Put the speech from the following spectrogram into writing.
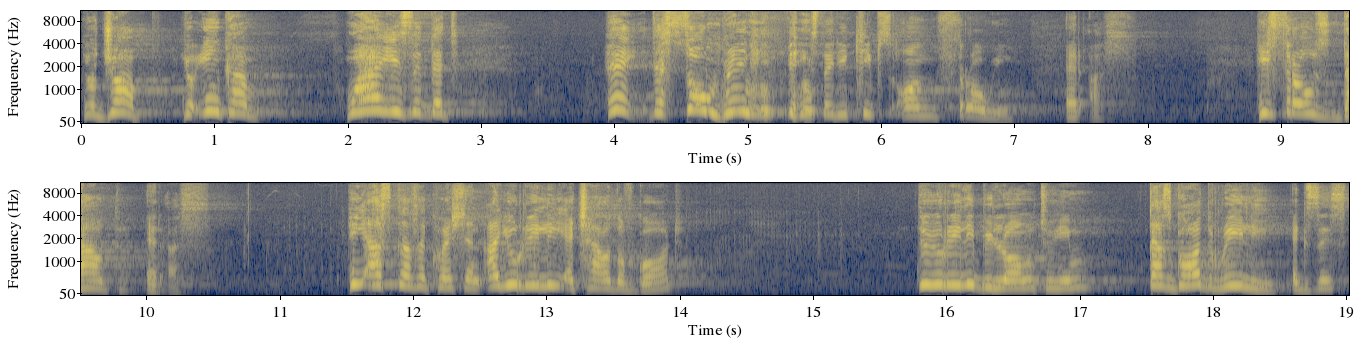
your job, your income? Why is it that, hey, there's so many things that He keeps on throwing at us? He throws doubt at us. He asks us a question Are you really a child of God? Do you really belong to Him? Does God really exist?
